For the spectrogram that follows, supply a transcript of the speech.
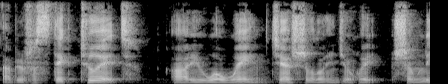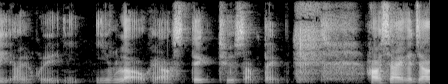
啊，比如说 stick to it 啊，you will win，坚持这个东西就会胜利啊，会赢了。OK 啊，stick to something。好，下一个叫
